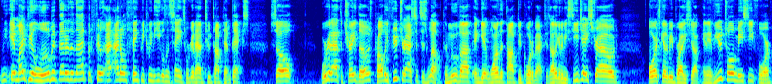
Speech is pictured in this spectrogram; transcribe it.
It might be a little bit better than that, but Philly, I, I don't think between the Eagles and Saints we're going to have two top 10 picks. So we're going to have to trade those, probably future assets as well, to move up and get one of the top two quarterbacks. It's either going to be CJ Stroud or it's going to be Bryce Young. And if you told me, C4,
